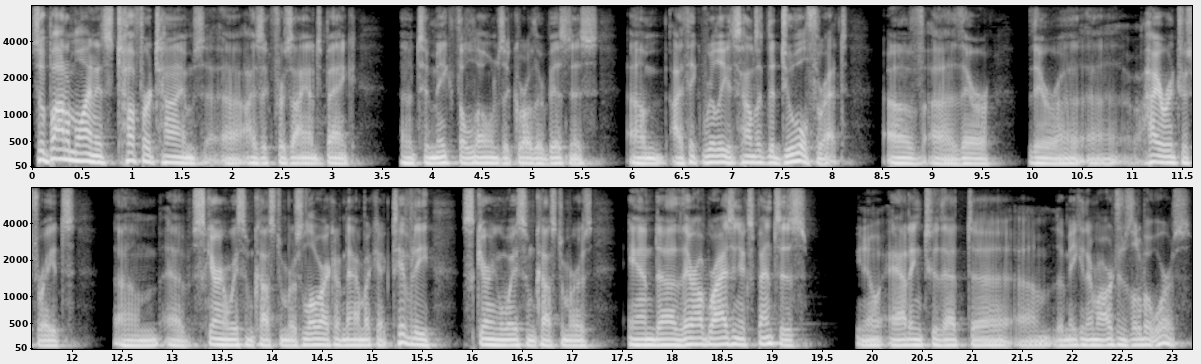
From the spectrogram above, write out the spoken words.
So, bottom line, it's tougher times, uh, Isaac, for Zions Bank uh, to make the loans that grow their business. Um, I think really it sounds like the dual threat of uh, their their uh, uh, higher interest rates um, uh, scaring away some customers, lower economic activity scaring away some customers, and their rising expenses, you know, adding to that, um, the making their margins a little bit worse.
